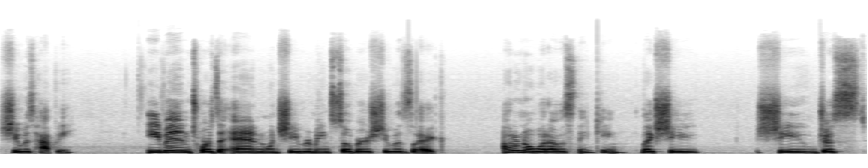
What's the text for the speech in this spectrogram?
she was happy. Even towards the end when she remained sober, she was like, I don't know what I was thinking. Like she she just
